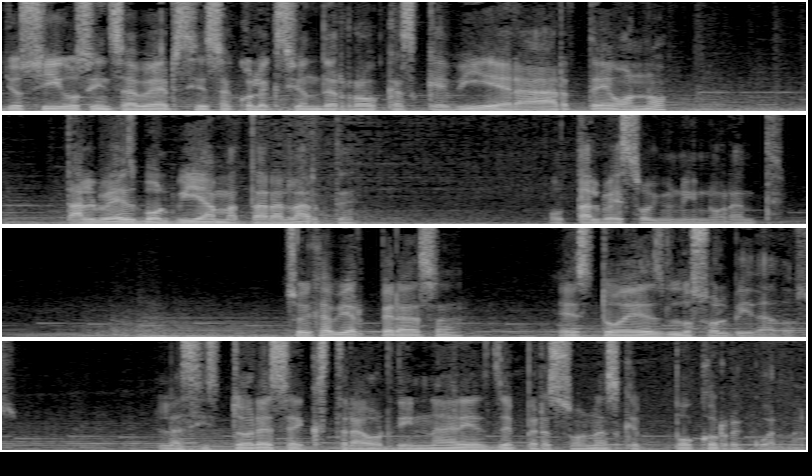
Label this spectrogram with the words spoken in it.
Yo sigo sin saber si esa colección de rocas que vi era arte o no. Tal vez volví a matar al arte. O tal vez soy un ignorante. Soy Javier Peraza. Esto es Los Olvidados las historias extraordinarias de personas que poco recuerdan.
